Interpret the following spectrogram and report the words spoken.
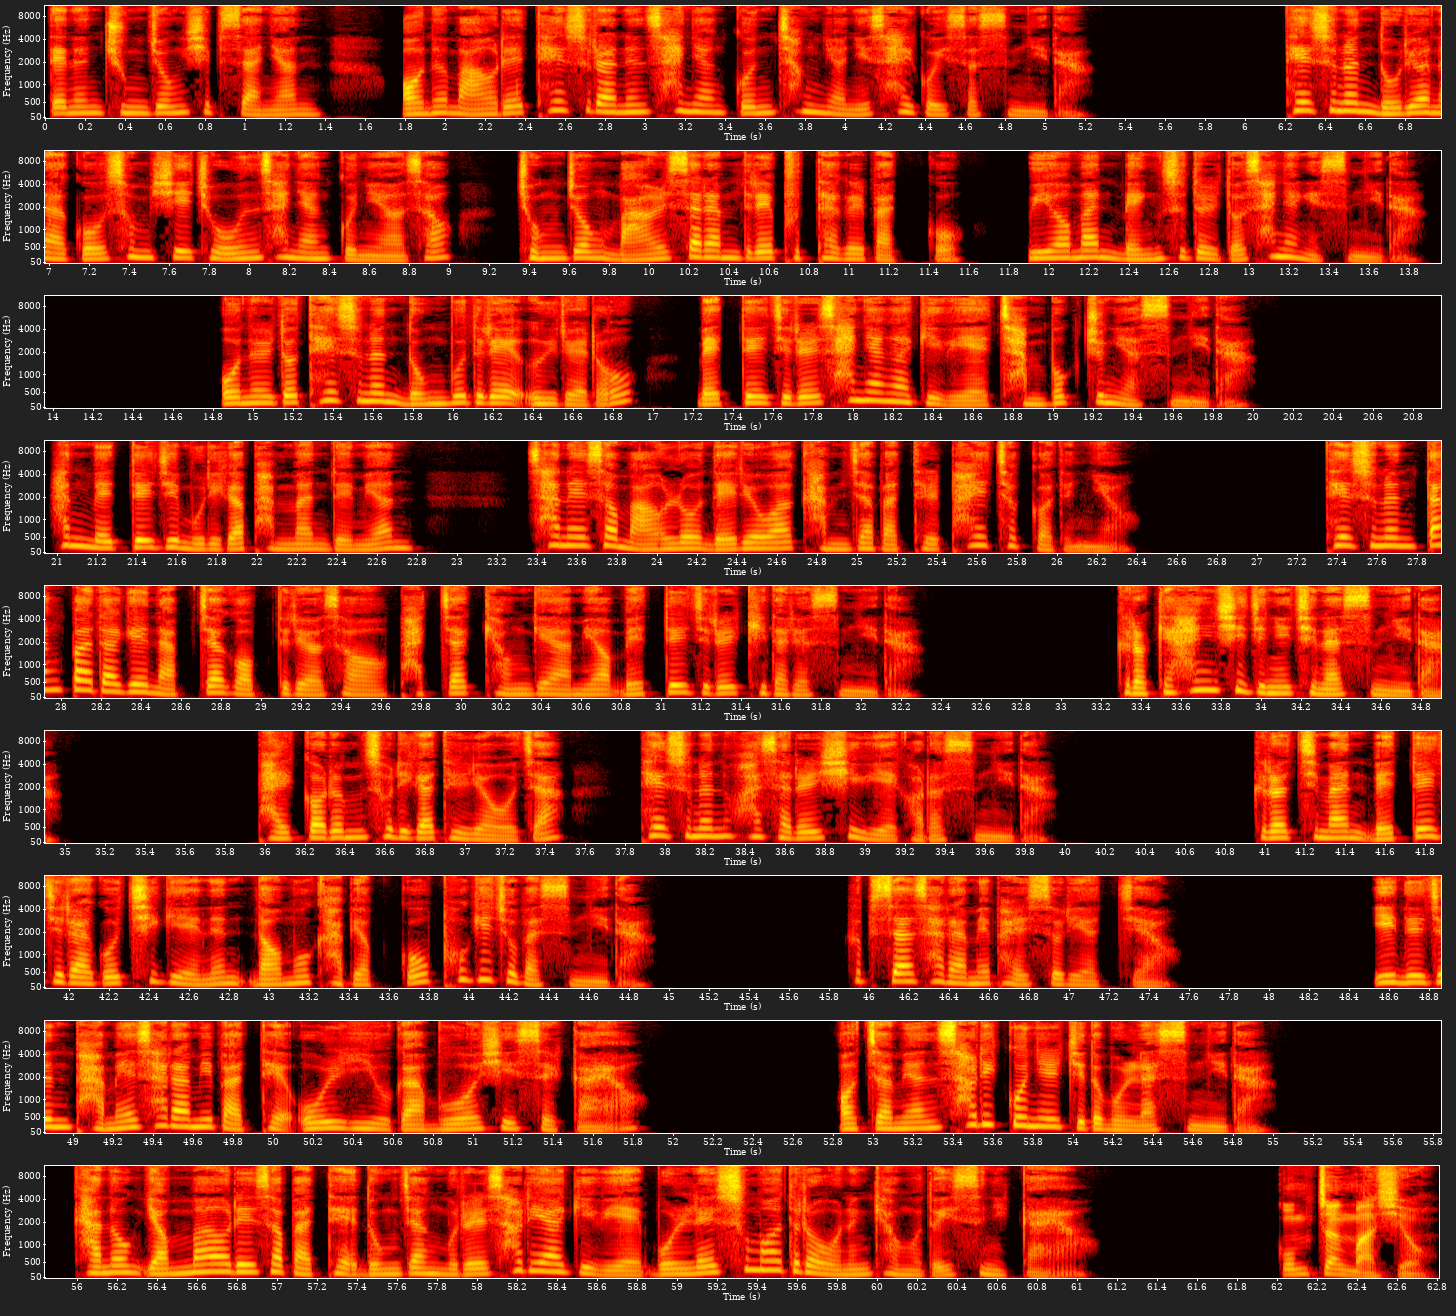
때는 중종 14년 어느 마을에 태수라는 사냥꾼 청년이 살고 있었습니다. 태수는 노련하고 솜씨 좋은 사냥꾼이어서 종종 마을 사람들의 부탁을 받고 위험한 맹수들도 사냥했습니다. 오늘도 태수는 농부들의 의뢰로 멧돼지를 사냥하기 위해 잠복 중이었습니다. 한 멧돼지 무리가 밤만 되면 산에서 마을로 내려와 감자밭을 파헤쳤거든요. 태수는 땅바닥에 납작 엎드려서 바짝 경계하며 멧돼지를 기다렸습니다. 그렇게 한 시즌이 지났습니다. 발걸음 소리가 들려오자 태수는 화살을 시위에 걸었습니다. 그렇지만 멧돼지라고 치기에는 너무 가볍고 폭이 좁았습니다. 흡사 사람의 발소리였지요. 이 늦은 밤에 사람이 밭에 올 이유가 무엇이 있을까요? 어쩌면 서리꾼일지도 몰랐습니다. 간혹 옆마을에서 밭에 농작물을 서리하기 위해 몰래 숨어 들어오는 경우도 있으니까요. 꼼짝 마시오.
